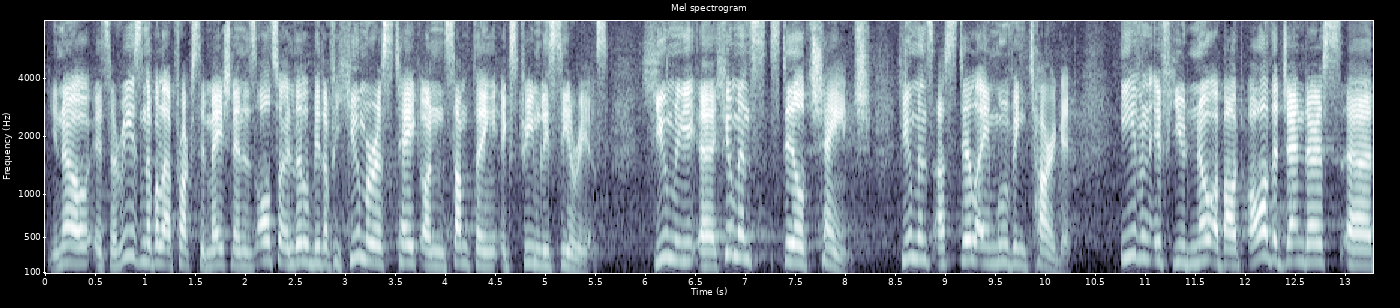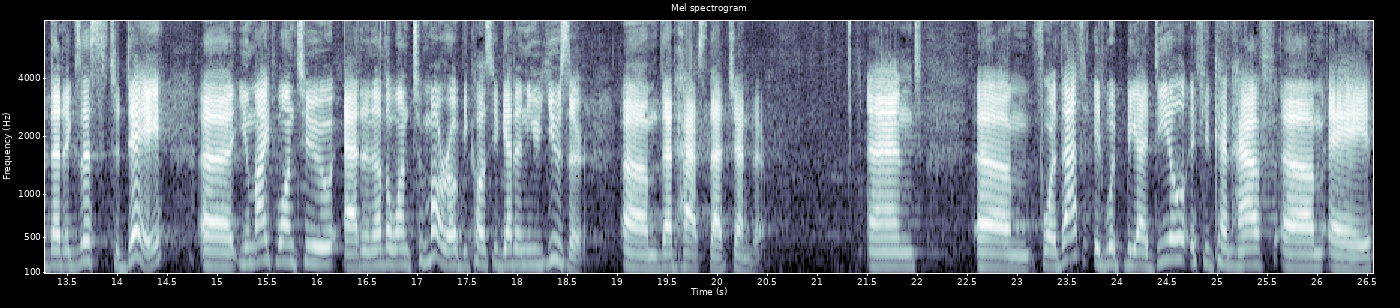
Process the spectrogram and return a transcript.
you know, it's a reasonable approximation and it's also a little bit of a humorous take on something extremely serious. Humi, uh, humans still change humans are still a moving target. Even if you know about all the genders uh, that exist today, uh, you might want to add another one tomorrow because you get a new user um, that has that gender. And um, for that, it would be ideal if you can have um, a,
